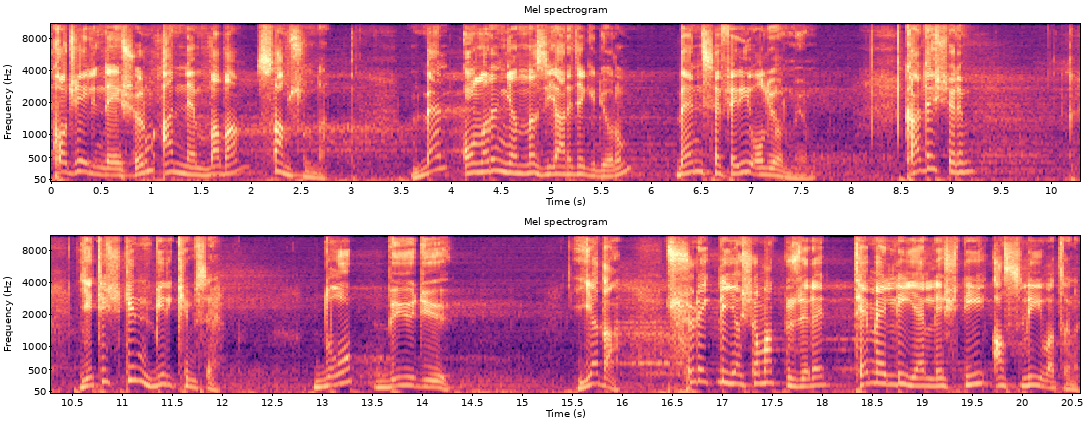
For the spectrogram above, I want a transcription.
Kocaeli'nde yaşıyorum. Annem babam Samsun'da. Ben onların yanına ziyarete gidiyorum. Ben seferi oluyor muyum? Kardeşlerim, yetişkin bir kimse doğup büyüdüğü ya da sürekli yaşamak üzere temelli yerleştiği asli vatanı.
